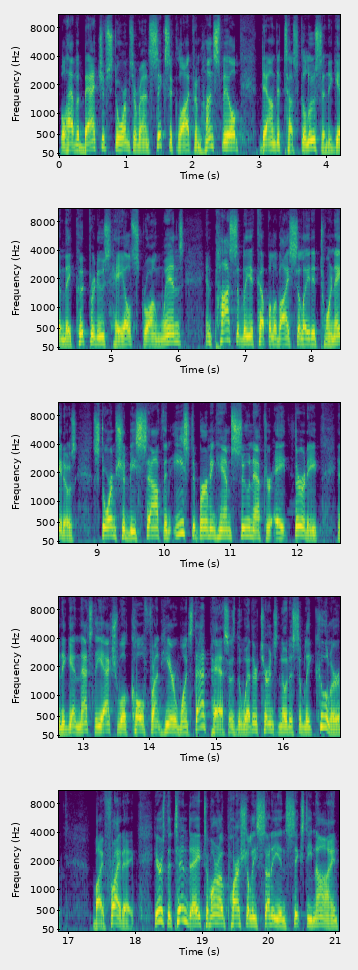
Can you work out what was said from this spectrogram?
we'll have a batch of storms around 6 o'clock from Huntsville down to Tuscaloosa. And again, they could produce hail, strong winds, and possibly a couple of isolated tornadoes. Storms should be south and east of Birmingham soon after 8:30. And again, that's the actual cold front here. Once that passes, the weather turns noticeably cooler by Friday. Here's the 10 day. Tomorrow, partially sunny and 69.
